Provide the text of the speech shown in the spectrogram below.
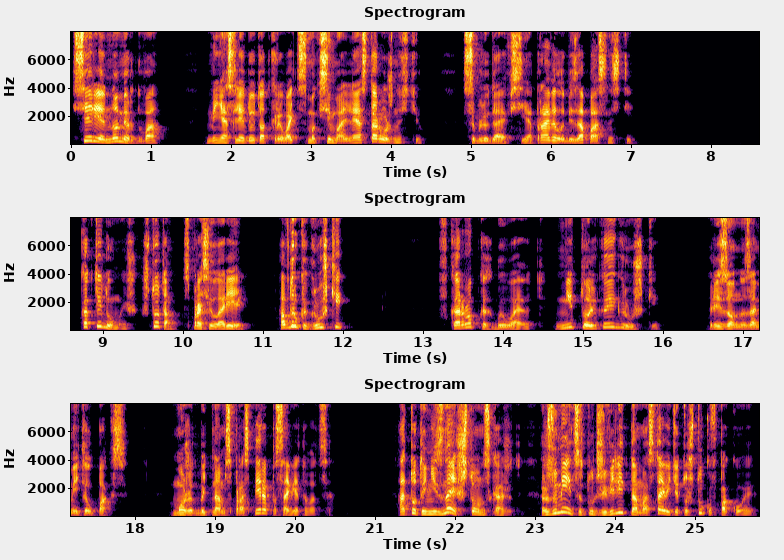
серия номер 2. Меня следует открывать с максимальной осторожностью, соблюдая все правила безопасности. «Как ты думаешь, что там?» – спросил Ариэль. «А вдруг игрушки?» «В коробках бывают не только игрушки», – резонно заметил Пакс. «Может быть, нам с Проспера посоветоваться?» «А то ты не знаешь, что он скажет. Разумеется, тут же велит нам оставить эту штуку в покое.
